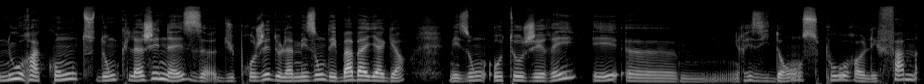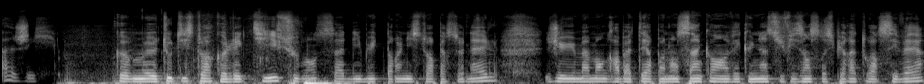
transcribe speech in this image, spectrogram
nous raconte donc la genèse du projet de la Maison des Baba Yaga, maison autogérée et résidence pour les femmes âgées. Comme euh, toute histoire collective, souvent ça débute par une histoire personnelle. J'ai eu maman grabataire pendant cinq ans avec une insuffisance respiratoire sévère.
